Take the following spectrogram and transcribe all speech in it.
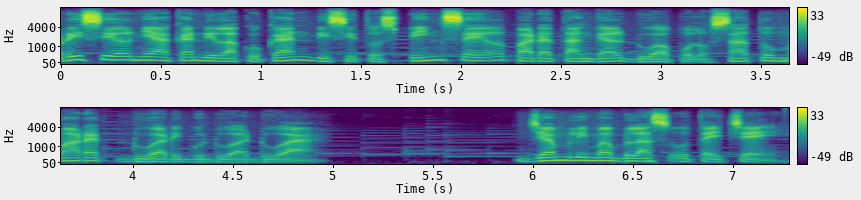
Presale-nya akan dilakukan di situs Pink Sale pada tanggal 21 Maret 2022. Jam 15 UTC.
